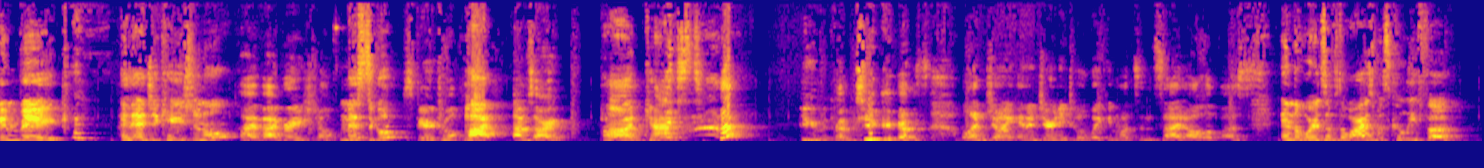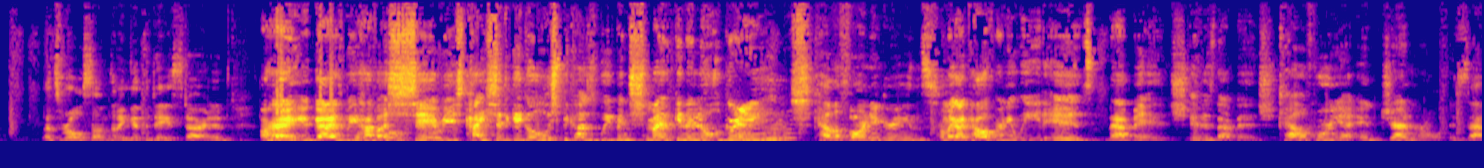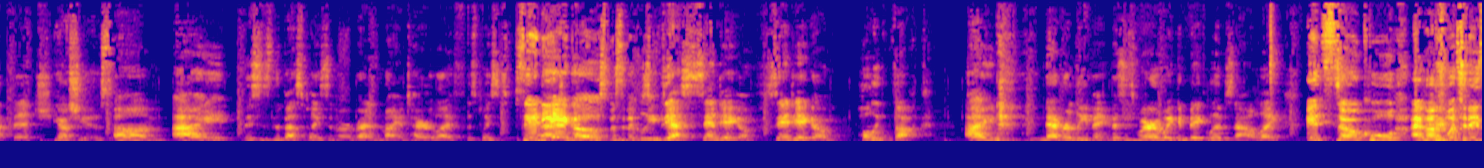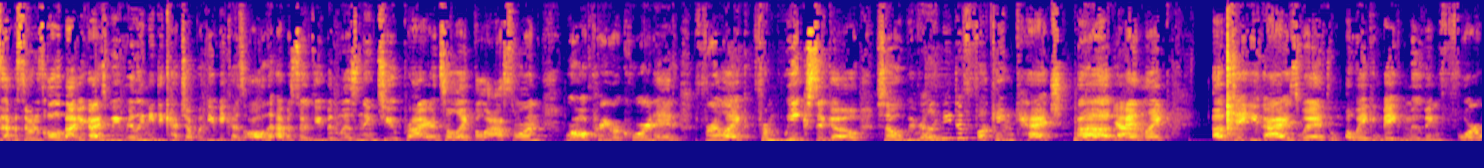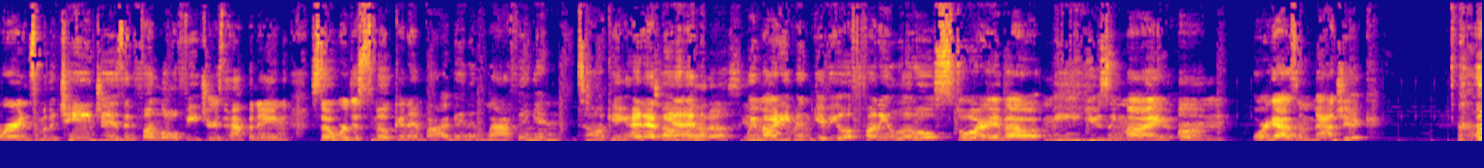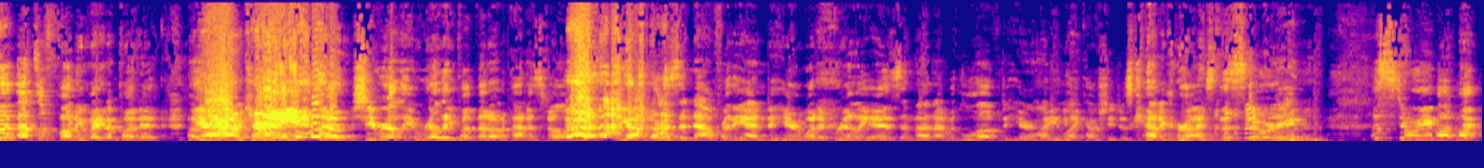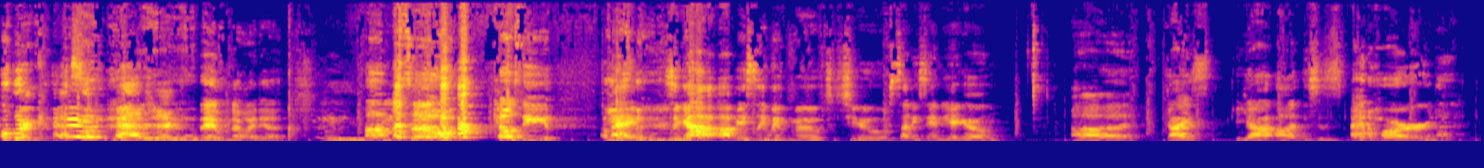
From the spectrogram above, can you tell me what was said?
and bake. An educational, High vibrational, mystical, spiritual. pot I'm sorry. podcast. You can from two girls, one joint, and a journey to awaken what's inside all of us. In the words of the wise Wiz Khalifa. Let's roll something and get the day started. All right, you guys, we have a serious case of giggles because we've been smoking a little greens. California greens. Oh my god, California weed is that bitch. It is that bitch. California in general is that bitch. Yeah, she is. Um, I this is the best place I've ever been in my entire life. This place is San magical. Diego specifically. Yes, San Diego. San Diego. Holy fuck. I'm never leaving. This is where Awaken Bake lives now. Like, It's so cool. And that's what today's episode is all about, you guys. We really need to catch up with you because all the episodes you've been listening to prior to like the last one were all pre recorded for like from weeks ago. So we really need to fucking catch up Yeah. and like update you guys with Awaken Bake moving forward and some of the changes and fun little features happening. So we're just smoking and vibing and laughing and talking. And at Talking the end, us, yeah. we might even give you a funny little story about me using my um orgasm magic. that's a funny way to put it. Yeah, okay. she really, really put that on a pedestal. you have to listen now for the end to hear what it really is, and then I would love to hear how you like how she just categorized the story. A story about my orgasm magic. they have no idea. Um, so Kelsey, Okay, so yeah, obviously we've moved to sunny San Diego. Uh, guys, yeah, uh, this is I had a hard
